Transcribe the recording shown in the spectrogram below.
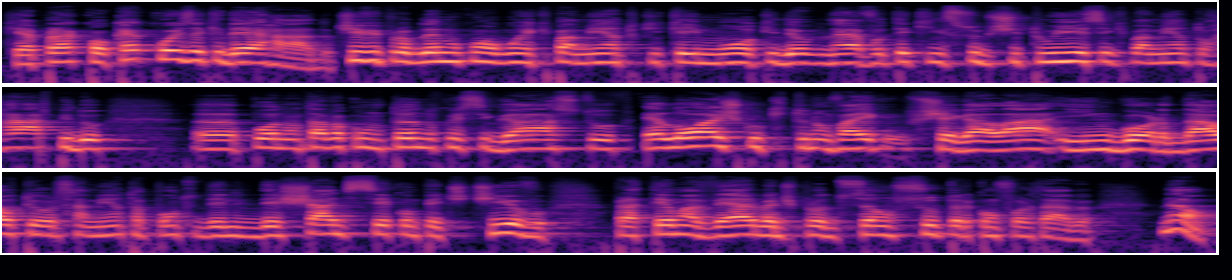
que é para qualquer coisa que der errado. Tive problema com algum equipamento que queimou, que deu, né, vou ter que substituir esse equipamento rápido. Uh, pô, não estava contando com esse gasto. É lógico que tu não vai chegar lá e engordar o teu orçamento a ponto dele deixar de ser competitivo para ter uma verba de produção super confortável. Não,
